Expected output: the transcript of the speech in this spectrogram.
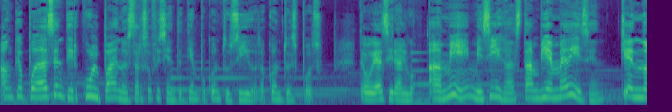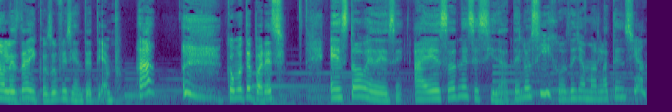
aunque puedas sentir culpa de no estar suficiente tiempo con tus hijos o con tu esposo. Te voy a decir algo, a mí mis hijas también me dicen que no les dedico suficiente tiempo. ¿Cómo te parece? Esto obedece a esa necesidad de los hijos de llamar la atención,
